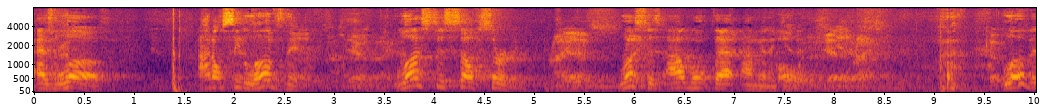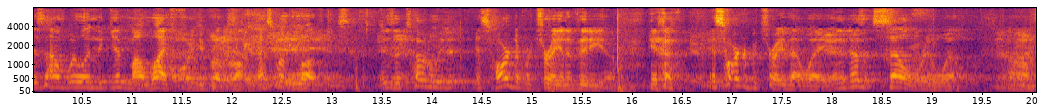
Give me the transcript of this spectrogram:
as love, I don't see love there. Lust is self serving. Lust is, I want that, I'm going to get it. Love is I'm willing to give my life for you, Brother Ron. That's what love is. It is a totally, it's hard to portray in a video. You know, it's hard to portray that way, and it doesn't sell real well. Um,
